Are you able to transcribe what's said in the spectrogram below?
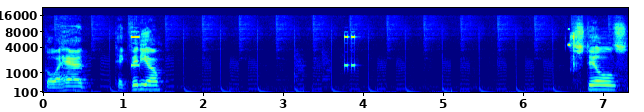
Go ahead, take video. Stills,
